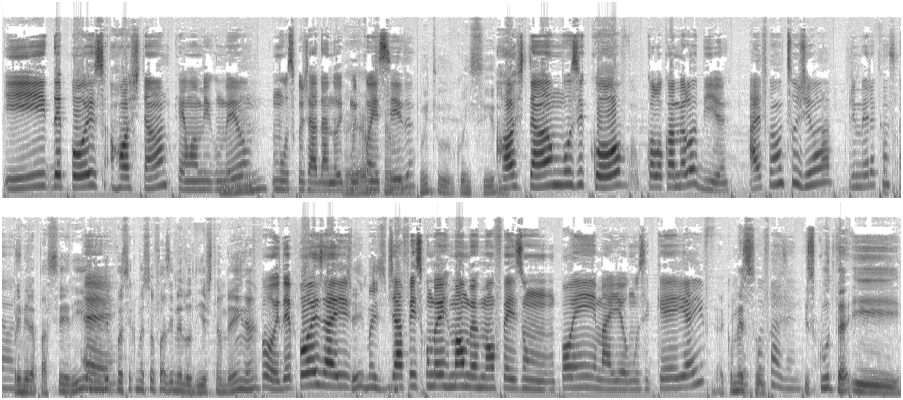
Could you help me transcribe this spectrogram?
E depois Rostam, que é um amigo meu, músico já da noite, É, muito ela conhecido. Muito conhecido. Rostam musicou, colocou a melodia. Aí foi onde surgiu a primeira canção. assim. Primeira parceria, É. e depois você começou a fazer melodias também, né? Foi, depois aí Sim, mas já fiz com meu irmão, meu irmão fez um, um poema, aí eu musiquei, e aí é, começou. fui fazendo. Escuta, e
